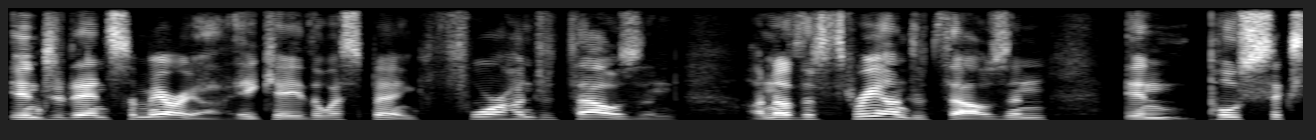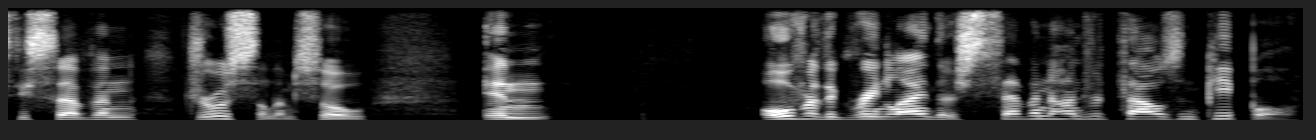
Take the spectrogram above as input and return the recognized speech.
in Judea and Samaria, aka the West Bank. 400,000. Another 300,000 in post 67 Jerusalem. So in over the Green Line, there's 700,000 people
